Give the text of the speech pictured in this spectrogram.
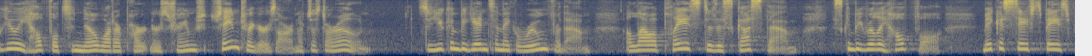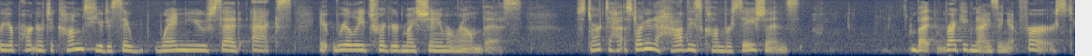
really helpful to know what our partner's shame, shame triggers are, not just our own. So you can begin to make room for them, allow a place to discuss them. This can be really helpful. Make a safe space for your partner to come to you to say, when you said X, it really triggered my shame around this. Start to ha- starting to have these conversations, but recognizing it first.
